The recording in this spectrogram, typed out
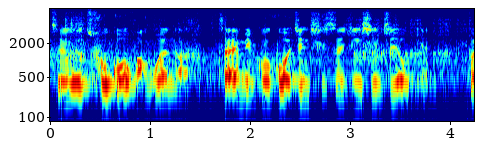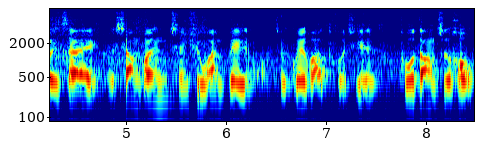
这个出国访问呢，在美国过境其实已经行之有年，会在相关程序完备、就规划妥协妥当之后，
